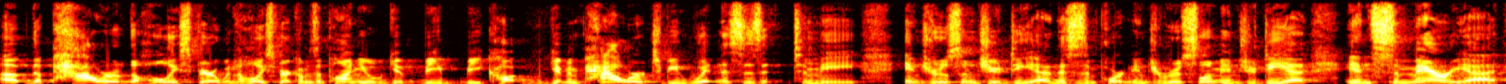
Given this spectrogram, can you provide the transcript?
uh, the power of the Holy Spirit. When the Holy Spirit comes upon you, will give, be, be given power to be witnesses to me in Jerusalem, Judea, and this is important, in Jerusalem, in Judea, in Samaria,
